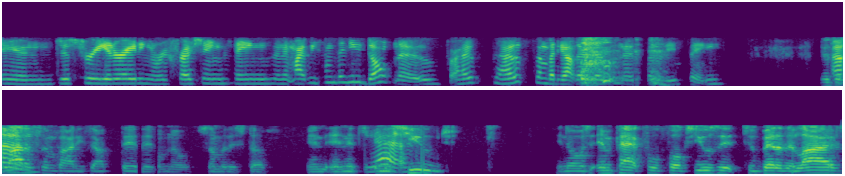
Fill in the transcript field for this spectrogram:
and just reiterating and refreshing things, and it might be something you don't know. I hope, I hope somebody out there doesn't know some of these things. There's a um, lot of somebodies out there that don't know some of this stuff, and and it's yeah. and it's huge. You know, it's impactful. Folks use it to better their lives,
